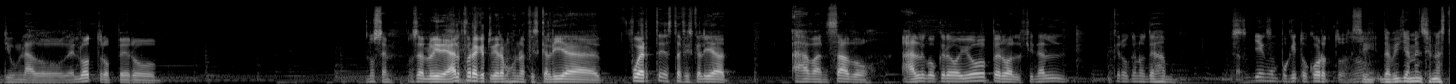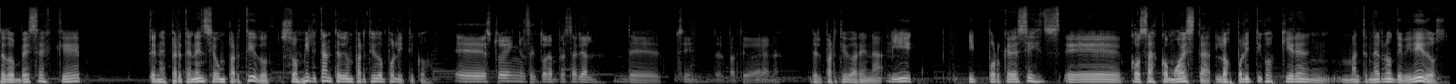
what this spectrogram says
de un lado o del otro, pero no sé. O sea, lo ideal fuera que tuviéramos una fiscalía fuerte. Esta fiscalía ha avanzado algo, creo yo, pero al final creo que nos dejan también un poquito cortos. ¿no? Sí, David, ya mencionaste dos veces que tenés pertenencia a un partido. ¿Sos militante de un partido político? Eh, estoy en el sector empresarial de, sí, del Partido de Arena. Del Partido Arena. Mm. ¿Y, ¿Y por qué decís eh, cosas como esta? Los políticos quieren mantenernos divididos,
